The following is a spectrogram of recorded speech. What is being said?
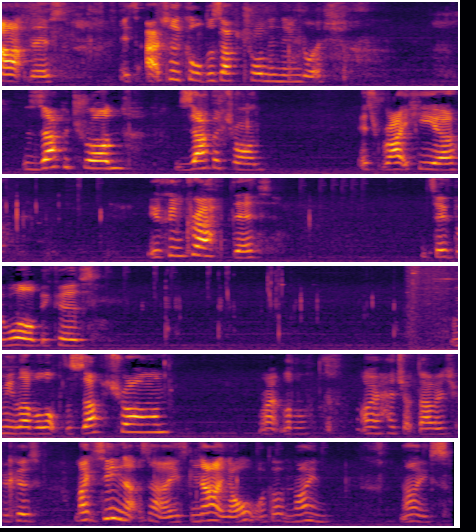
at this. It's actually called the Zapatron in English. Zapatron, Zapatron. It's right here. You can craft this and save the world because Let me level up the Zapatron. Right, level. Oh, headshot damage because my scene that's nice. Nine. Oh, I got nine. Nice.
